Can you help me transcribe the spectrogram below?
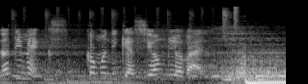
Notimex, Comunicación Global.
